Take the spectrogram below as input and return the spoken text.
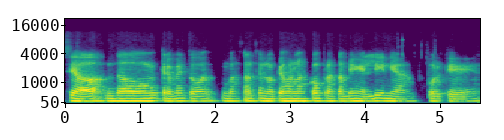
se ha dado un incremento bastante en lo que son las compras también en línea, porque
